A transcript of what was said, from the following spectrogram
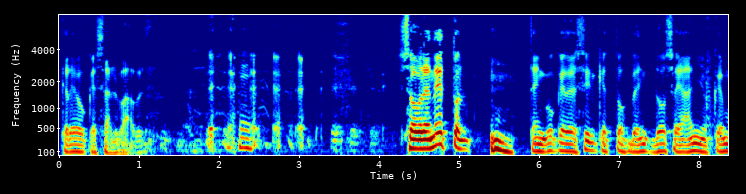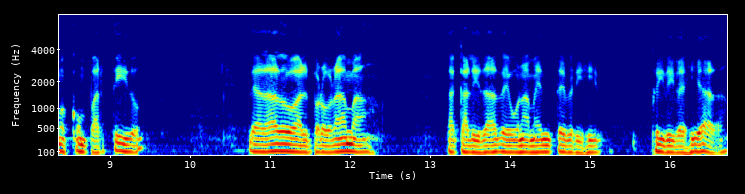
creo que es salvable. Sobre Néstor, tengo que decir que estos 20 12 años que hemos compartido le ha dado al programa la calidad de una mente privilegiada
